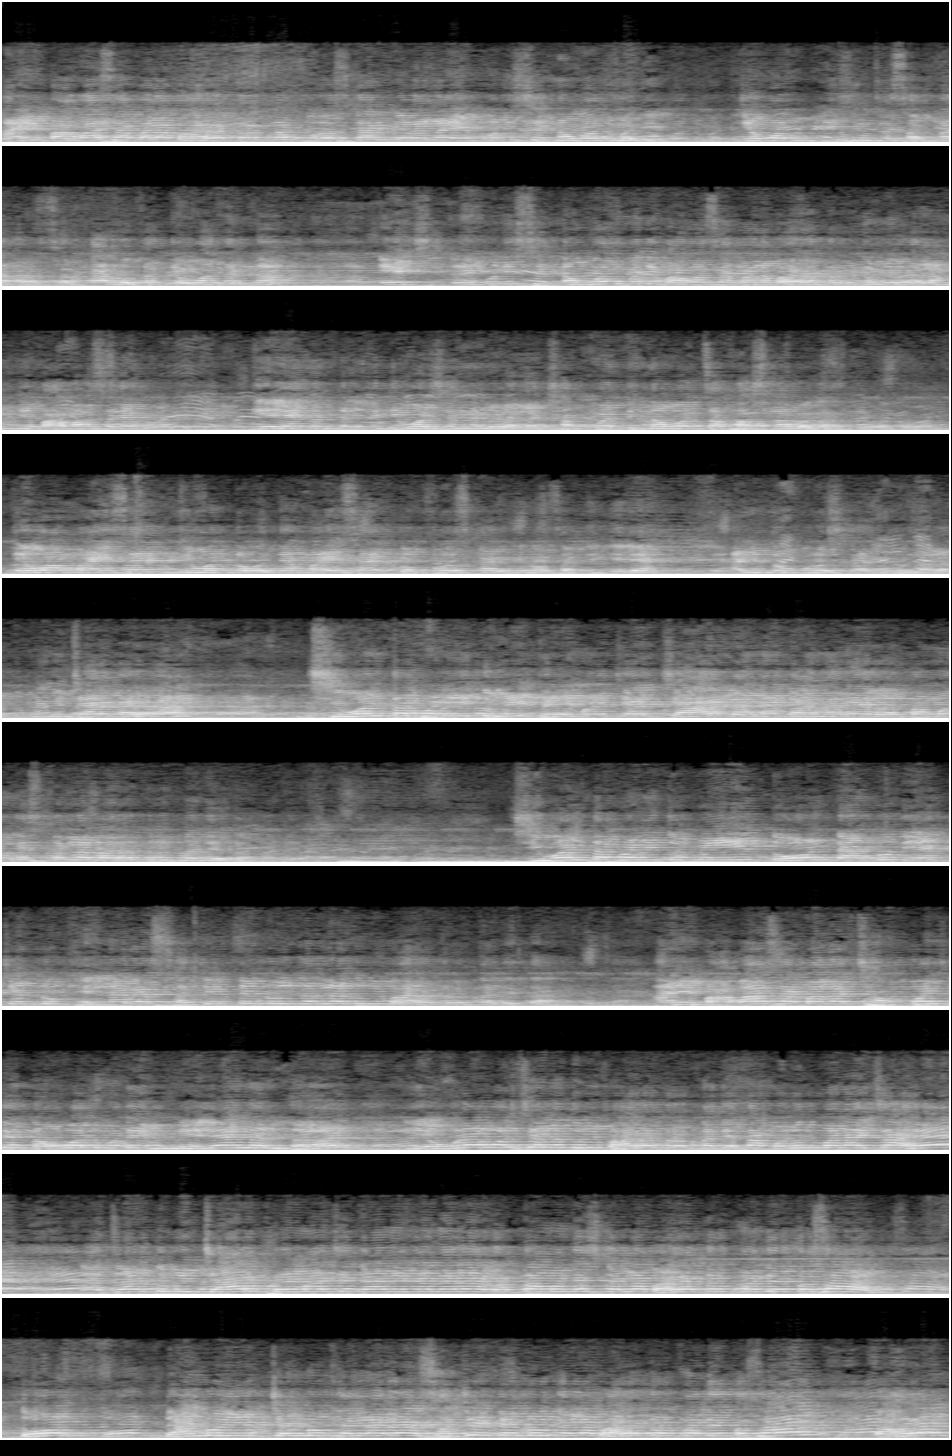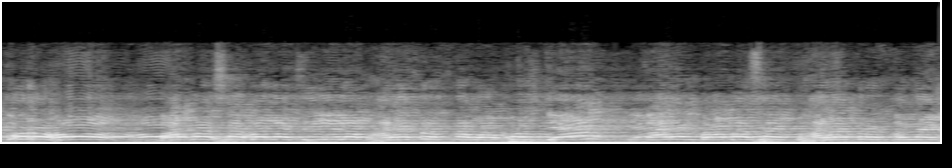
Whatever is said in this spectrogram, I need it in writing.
आणि बाबासाहेबाला भारतरत्न पुरस्कार मिळाला एकोणीसशे नव्वदमध्ये. जेव्हा युपी सिंगचं सरकार होतं तेव्हा त्यांना एक एकोणीसशे नव्वदमध्ये बाबासाहेबाला भारतरत्न मिळाला. म्हणजे बाबासाहेब गेल्यानंतर किती वर्षांना मिळाला? छप्पन ते नव्वदचा फासला बघा. जेव्हा माईसाहेब जिवंत होत्या माईसाहेब तो पुरस्कार घेण्यासाठी गेल्या आणि तो पुरस्कार घेऊन आला. तुम्ही विचार करा जिवंतपणी तुम्ही प्रेमाच्या चार गाण्या गाणाऱ्या लता मंगेशकरला भारतरत्न देता. जिवंतपणी तुम्ही दोन दांडून एक चेंडू खेळणाऱ्या सचिन तेंडुलकरला तुम्ही भारतरत्न देता. आणि बाबासाहेबाला छप्पन ते नव्वदमध्ये मेल्यानंतर एवढ्या वर्षाला तुम्ही भारतरत्न देता म्हणून म्हणायचं आहे जर तुम्ही चार प्रेमाचे गाणे गाणाऱ्या लता मंगेशकरला भारतरत्न देत असाल दोन दांडू एक चेंडू खेळणाऱ्या सचिन तेंडुलकरला भारतरत्न देत असाल तर हरामखोर हो बाबासाहेबाला दिलेला भारतरत्न वापस द्या कारण बाबासाहेब भारतरत्न नाही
